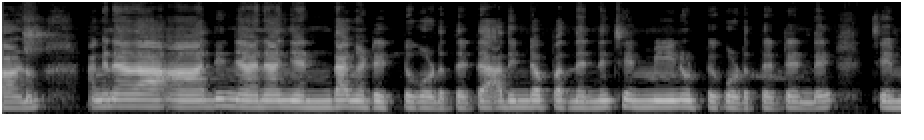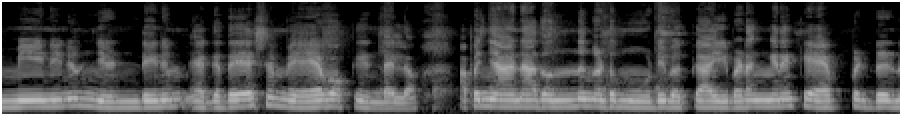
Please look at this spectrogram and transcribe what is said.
കാണും. അങ്ങനെ ആദ്യം ഞാൻ ആ ഞണ്ട് അങ്ങോട്ട് ഇട്ട് കൊടുത്തിട്ട് അതിന്റെ ഒപ്പം തന്നെ ചെമ്മീനും ഇട്ട് കൊടുത്തിട്ടുണ്ട്. ചെമ്മീനിനും ഞണ്ടിനും ഏകദേശം വേവൊക്കെ ഉണ്ടല്ലോ. അപ്പം ഞാൻ അതൊന്നും ഇങ്ങോട്ട് മൂടി വെക്കുക. ഇവിടെ ഇങ്ങനെ കേപ്പ് ഇടണ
